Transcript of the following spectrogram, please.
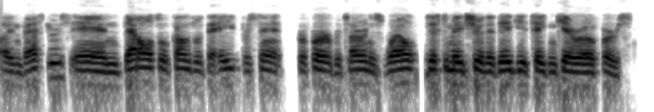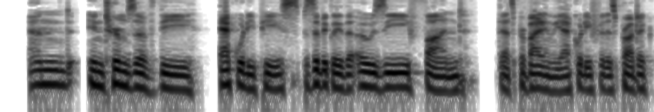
uh, investors. And that also comes with the 8% preferred return as well, just to make sure that they get taken care of first. And in terms of the equity piece, specifically the OZ fund that's providing the equity for this project,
